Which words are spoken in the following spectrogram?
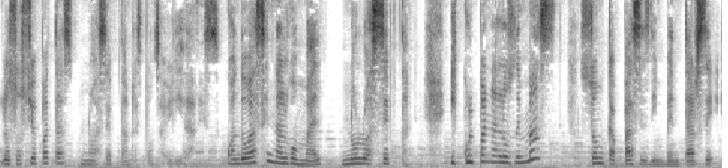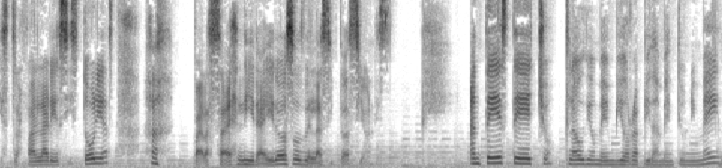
Los sociópatas no aceptan responsabilidades. Cuando hacen algo mal, no lo aceptan y culpan a los demás son capaces de inventarse estrafalarias historias para salir airosos de las situaciones. Ante este hecho, Claudio me envió rápidamente un email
